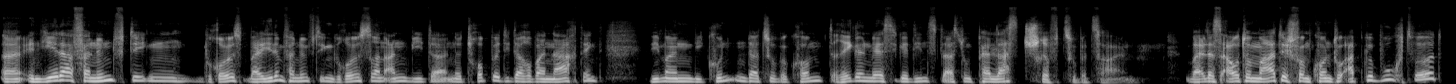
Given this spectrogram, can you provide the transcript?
in jeder vernünftigen Größ bei jedem vernünftigen größeren Anbieter eine Truppe, die darüber nachdenkt, wie man die Kunden dazu bekommt, regelmäßige Dienstleistungen per Lastschrift zu bezahlen. Weil das automatisch vom Konto abgebucht wird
